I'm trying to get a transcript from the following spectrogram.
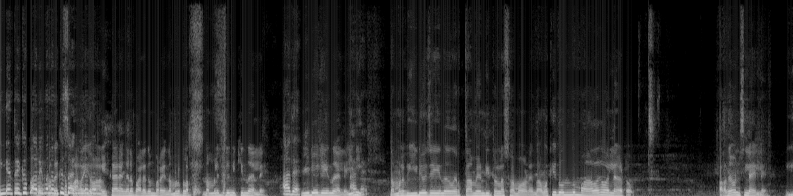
ഇങ്ങനത്തെയൊക്കെ പറയുമ്പോൾ നമുക്ക് പറയും. ആൾക്കാർ അങ്ങനെ പലതും പറയും. നമ്മൾ നമ്മൾ ഇതിൽ നിൽക്കുന്നതല്ലേ അതെ. വീഡിയോ ചെയ്യുന്നതല്ലേ? ഇനി നമ്മൾ വീഡിയോ ചെയ്യുന്നത് നിർത്താൻ വേണ്ടിയിട്ടുള്ള ശ്രമമാണ്. നമുക്കിതൊന്നും ബാധകമല്ല കേട്ടോ. പറഞ്ഞ മനസ്സിലായില്ലേ? ഈ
